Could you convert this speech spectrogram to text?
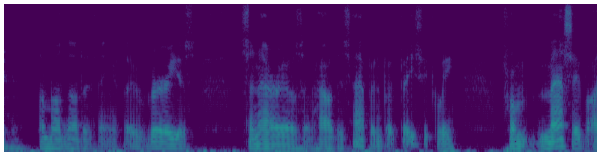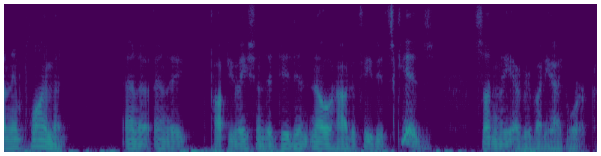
mm-hmm. among other things. There are various scenarios of how this happened, but basically, from massive unemployment and a, and a population that didn't know how to feed its kids suddenly everybody had work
